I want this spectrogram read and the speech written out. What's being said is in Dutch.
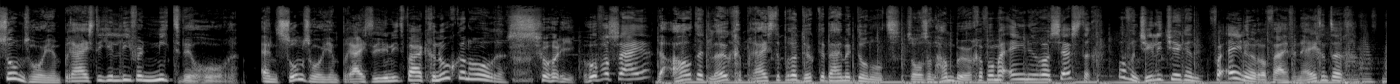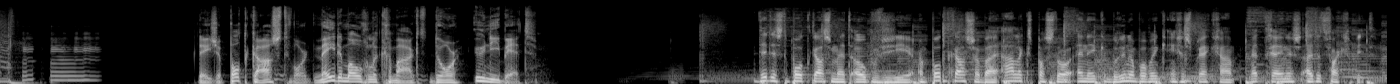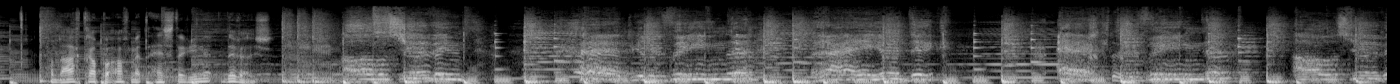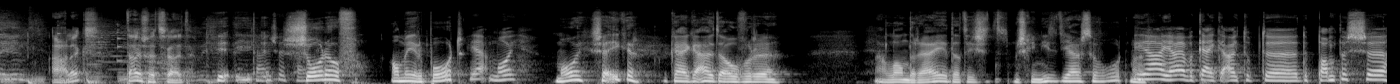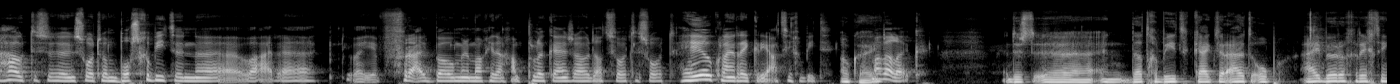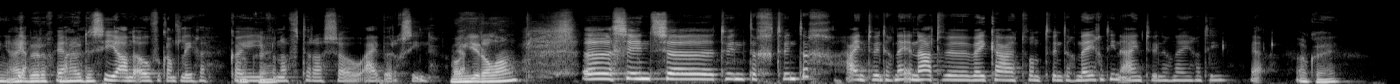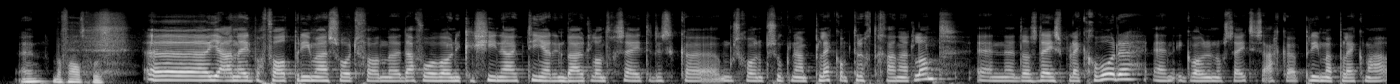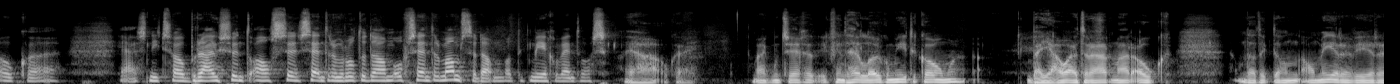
Soms hoor je een prijs die je liever niet wil horen. En soms hoor je een prijs die je niet vaak genoeg kan horen. Sorry, hoeveel zei je? De altijd leuk geprijsde producten bij McDonald's. Zoals een hamburger voor maar 1,60 euro. Of een chili chicken voor 1,95 euro. Deze podcast wordt mede mogelijk gemaakt door Unibed. Dit is de podcast met Open Vizier. Een podcast waarbij Alex Pastoor en ik, Bruno Bobbink, in gesprek gaan met trainers uit het vakgebied. Vandaag trappen we af met Hesterine de Reus. Als je wint, heb je vrienden, rijden dik. Echte vrienden, als je wint. Alex, thuiswedstrijd. Thuiswedstrijd. Sort of. Almere Poort. Ja, mooi. Mooi, zeker. We kijken uit over eh nou, landerijen. Dat is het misschien niet het juiste woord. Maar Ja, ja, we kijken uit op de, de Pampushout. Het is een soort van bosgebied en, eh, waar, eh, waar je fruitbomen, mag je dan gaan plukken en zo. Dat soort, een soort heel klein recreatiegebied. Oké. Maar wel leuk. Dus eh, en dat gebied kijkt eruit op Eiburg, richting Eiburg, ja, Muiden. dat zie je aan de overkant liggen. Kan je hier vanaf terras zo Eiburg zien. Woon je hier al lang? Eh, sinds eh 2020, eind 20, na het WK van 2019, eind 2019. Ja. Oké. En bevalt goed. Eh, ja, nee, het bevalt prima. Een soort van, eh, daarvoor woon ik in China. Ik heb tien jaar in het buitenland gezeten. Dus ik eh, moest gewoon op zoek naar een plek om terug te gaan naar het land. En dat is deze plek geworden. En ik woon er nog steeds. Het is eigenlijk een prima plek, maar ook... ja, is niet zo bruisend als Centrum Rotterdam of Centrum Amsterdam, wat ik meer gewend was. Ja, oké. Maar ik moet zeggen, ik vind het heel leuk om hier te komen. Bij jou uiteraard, maar ook omdat ik dan Almere weer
